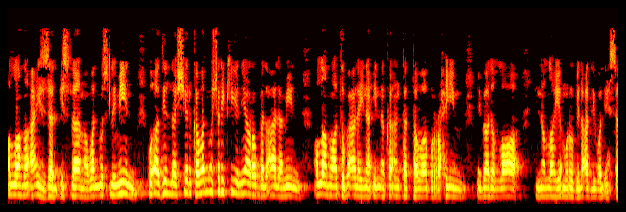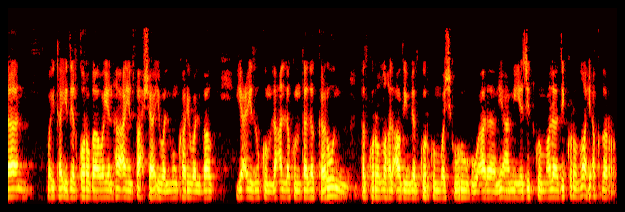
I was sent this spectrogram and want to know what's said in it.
اللهم اعز الاسلام والمسلمين واذل الشرك والمشركين يا رب العالمين. اللهم اتب علينا انك انت التواب الرحيم. عباد الله إن الله يأمر بالعدل والإحسان. وإيتاء ذي القربى وينهى عن الفحشاء والمنكر والبغي يعظكم لعلكم تذكرون. فاذكروا الله العظيم يذكركم واشكروه على نعمه يزدكم ولا ذكر الله أكبر.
